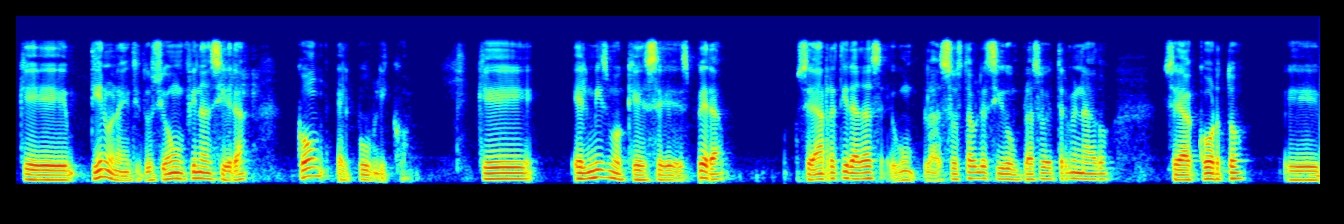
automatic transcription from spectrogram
que tiene una institución financiera con el público, que el mismo que se espera sean retiradas en un plazo establecido, un plazo determinado, sea corto, eh,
